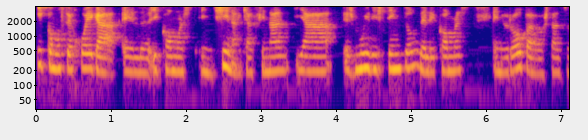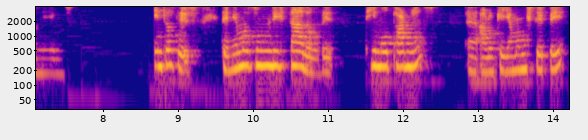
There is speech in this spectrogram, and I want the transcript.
y cómo se juega el e-commerce en China, que al final ya es muy distinto del e-commerce en Europa o Estados Unidos. Entonces, tenemos un listado de Tmall Partners, eh, a lo que llamamos TP,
